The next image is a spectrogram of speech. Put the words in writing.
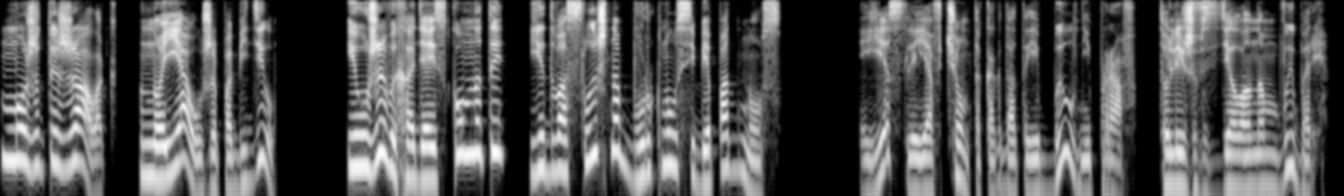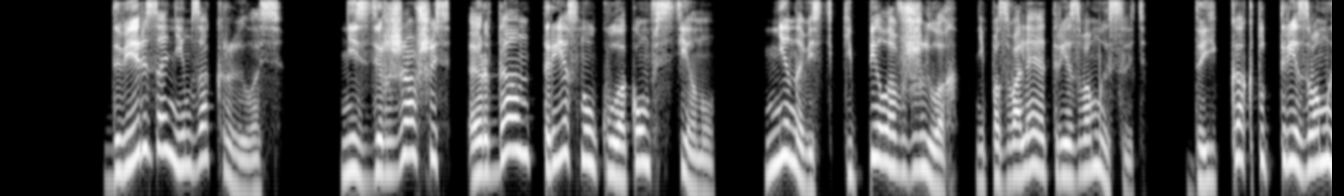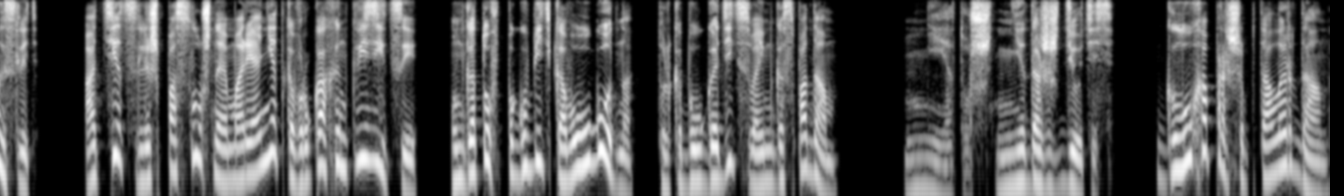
Может и жалок, но я уже победил. И уже выходя из комнаты, едва слышно буркнул себе под нос. Если я в чем-то когда-то и был неправ, то лишь в сделанном выборе. Дверь за ним закрылась. Не сдержавшись, Эрдан треснул кулаком в стену. Ненависть кипела в жилах, не позволяя трезво мыслить. Да и как тут трезво мыслить? Отец лишь послушная марионетка в руках Инквизиции. Он готов погубить кого угодно, только бы угодить своим господам. Нет уж, не дождетесь. глухо прошептал Эрдан.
